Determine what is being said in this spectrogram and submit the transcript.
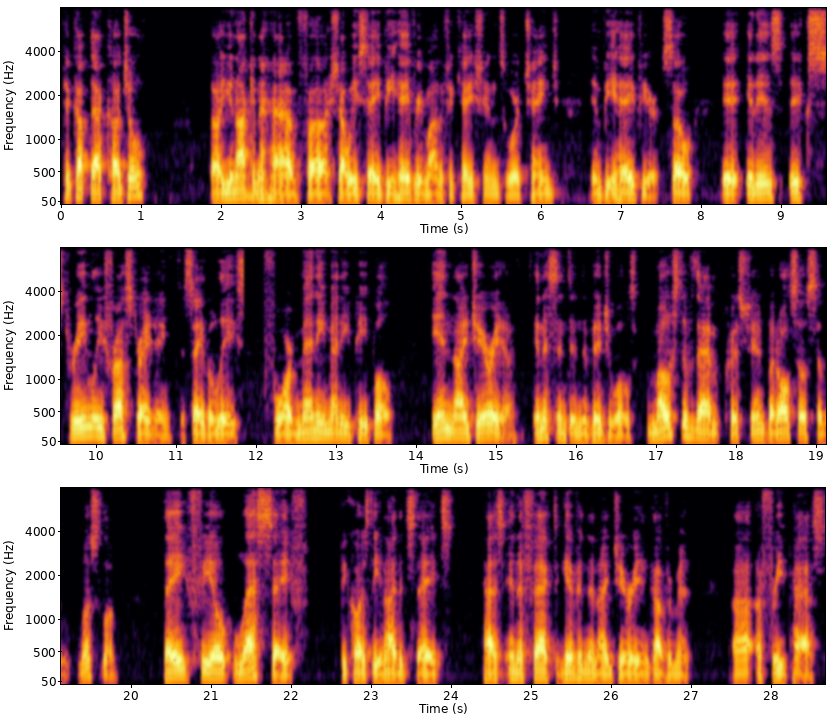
pick up that cudgel uh, you're not going to have, uh, shall we say, behavior modifications or change in behavior. So it, it is extremely frustrating, to say the least, for many, many people in Nigeria, innocent individuals, most of them Christian, but also some Muslim. They feel less safe because the United States has, in effect, given the Nigerian government uh, a free pass.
